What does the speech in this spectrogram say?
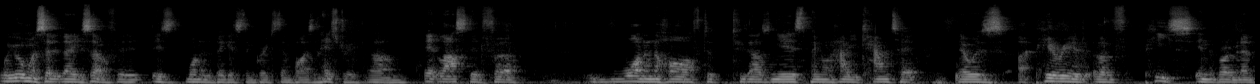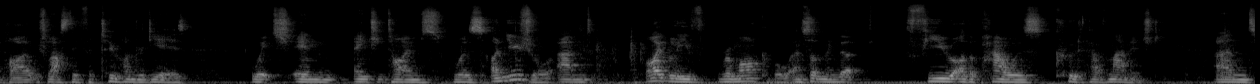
Well, you almost said it there yourself. It is one of the biggest and greatest empires in history. Um, it lasted for one and a half to two thousand years, depending on how you count it. There was a period of peace in the Roman Empire which lasted for two hundred years, which in ancient times was unusual and I believe remarkable and something that few other powers could have managed. And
